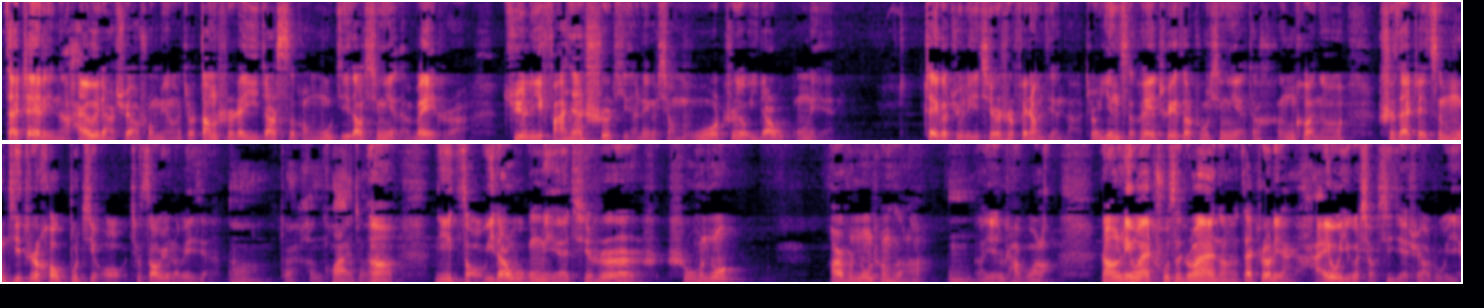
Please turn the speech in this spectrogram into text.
在这里呢，还有一点需要说明，就是当时这一家四口目击到星野的位置，距离发现尸体的那个小木屋只有一点五公里，这个距离其实是非常近的。就是因此可以推测出，星野他很可能是在这次目击之后不久就遭遇了危险。嗯，对，很快就。嗯，你走一点五公里，其实十五分钟。二十分钟撑死了，嗯，也就差不多了。然后，另外除此之外呢，在这里还有一个小细节需要注意：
